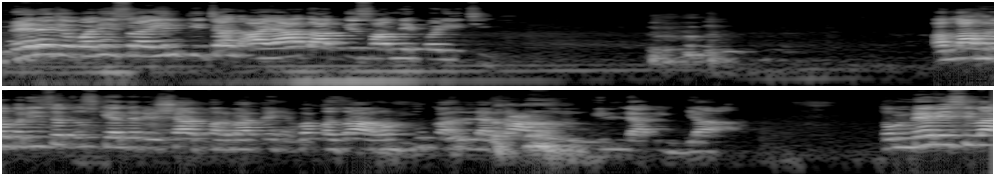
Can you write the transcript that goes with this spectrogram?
मैंने जो बनी इसराइल की चंद आयात आपके सामने पढ़ी थी। अल्लाह रब्बुल इज़्ज़त उसके अंदर इरशाद फरमाते हैं रब्बुका अल्ला इल्ला इय्या। तुम मेरे सिवा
